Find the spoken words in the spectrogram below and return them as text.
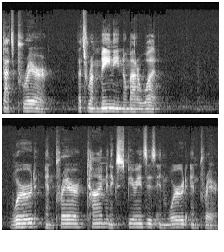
That's prayer. That's remaining no matter what. Word and prayer, time and experiences in word and prayer.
